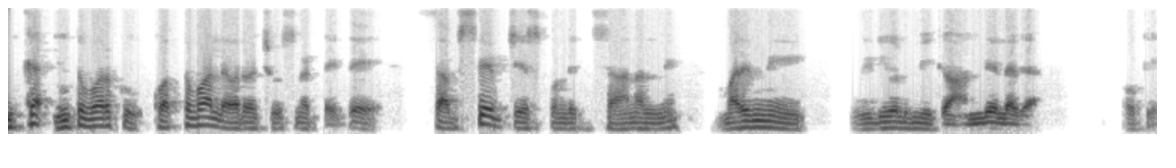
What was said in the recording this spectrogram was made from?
ఇంకా ఇంతవరకు కొత్త వాళ్ళు ఎవరైనా చూసినట్టయితే సబ్స్క్రైబ్ చేసుకోండి ఛానల్ని. మరిన్ని వీడియోలు మీకు అందేలాగా. ఓకే.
